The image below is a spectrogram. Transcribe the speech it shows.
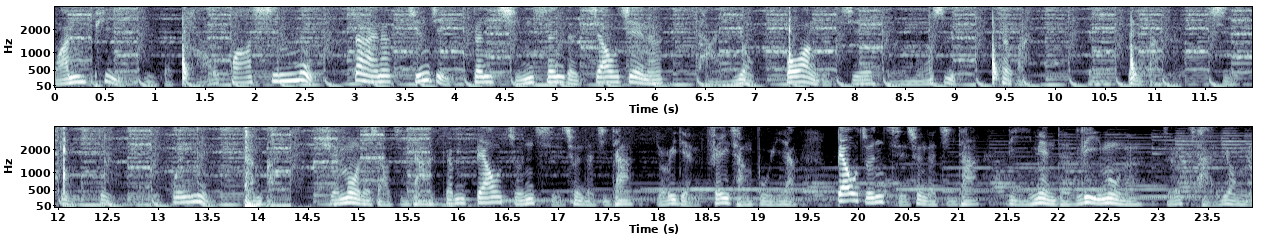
One Piece 的桃花心木。再来呢，琴颈跟琴身的交界呢，采用 b o n 的结合模式，侧板跟背板呢是印度玫瑰木。玄墨的小吉他跟标准尺寸的吉他有一点非常不一样。标准尺寸的吉他里面的立木呢，则采用了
